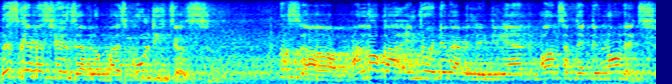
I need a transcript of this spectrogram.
This chemistry is developed by school teachers. Uh, unlock our intuitive ability and earn subjective knowledge.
